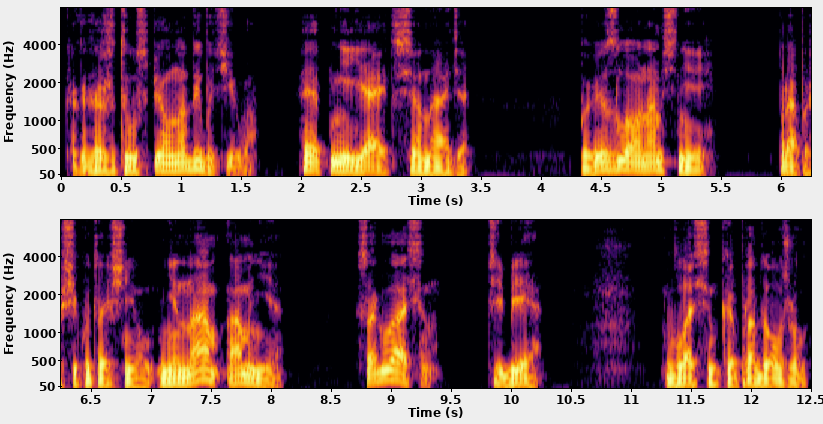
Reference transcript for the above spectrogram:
«Когда же ты успел надыбать его?» «Это не я, это все Надя». «Повезло нам с ней», — прапорщик уточнил. «Не нам, а мне». «Согласен. Тебе». Власенко продолжил.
